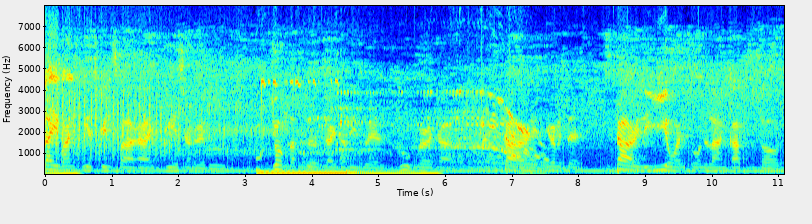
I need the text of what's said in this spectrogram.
live on stage Prince Far I, Creation Rebels, Jump of the Third of Israel, Group Murder, and Star in, you hear me say? The year one sound the land, Capsule Sound.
